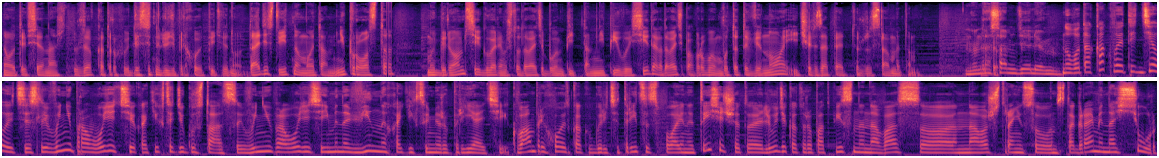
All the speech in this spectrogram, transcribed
вот, и все наши друзья, в которых действительно люди приходят пить вино. Да, действительно, мы там не просто, мы беремся и говорим, что давайте будем пить там не пиво и сидр, а давайте попробуем вот это вино, и через опять тот же самый там Ну, на самом деле... Ну вот а как вы это делаете, если вы не проводите каких-то дегустаций, вы не проводите именно винных каких-то мероприятий? К вам приходят, как вы говорите, 30 с половиной тысяч. Это люди, которые подписаны на вас, э, на вашу страницу в Инстаграме, на Сюр.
